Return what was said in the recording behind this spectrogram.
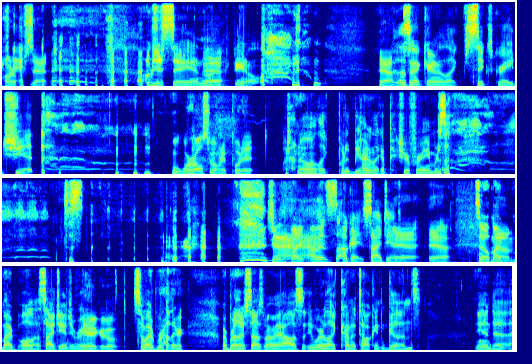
hundred percent. I'm just saying, like, you know, Yeah. that's that kind of like sixth grade shit. Where else do you want me to put it? I don't know, like put it behind like a picture frame or something. just. she was funny. I was okay. Side tangent. Yeah, yeah, So my my hold on, side tangent right yeah. here. Go go. So my brother, my brother stops by my house. and We're like kind of talking guns, and uh,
